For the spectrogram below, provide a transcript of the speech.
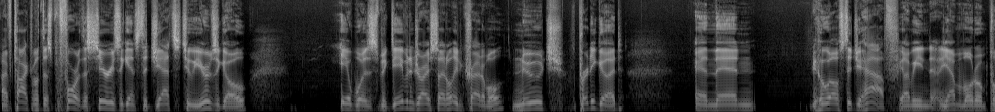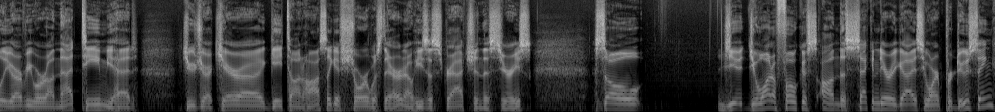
I've talked about this before. The series against the Jets two years ago, it was McDavid and Draisaitl incredible, Nuge pretty good, and then who else did you have? I mean, Yamamoto and Puljujarvi were on that team. You had Jujhar Khaira, Gaetan Haas. I guess Shore was there. Now he's a scratch in this series. So do you, do you want to focus on the secondary guys who aren't producing?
